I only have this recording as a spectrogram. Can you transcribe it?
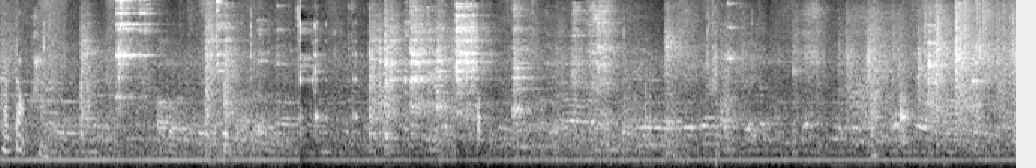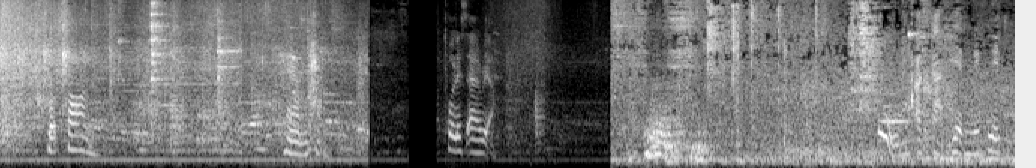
ฮอทดอกค่ะ รสซ่อนแฮมค่ะ tourist area อู้อากาศเย็นนิดๆ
